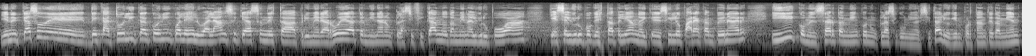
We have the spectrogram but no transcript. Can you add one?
Y en el caso de, Católica, Connie, ¿cuál es el balance que hacen de esta primera rueda? Terminaron clasificando también al grupo A, que es el grupo que está peleando, hay que decirlo, para campeonar y comenzar también con un clásico universitario, que es importante también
